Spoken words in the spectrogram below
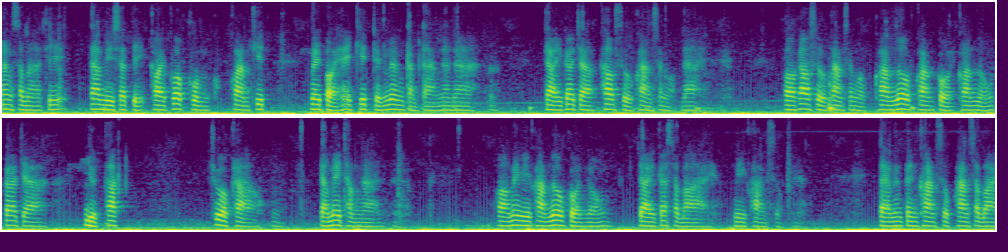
นั่งสมาธิถ้ามีสติคอยควบคุมความคิด ไม่ปล่อยให้คิดถึงเรื่องต่างๆ นานา ใจก็จะเข้าสู่ความสงบได้ พอเข้าสู่ความสงบ ความโลภความโกรธความหลงก็จะหยุดพักชั่วคราว จะไม่ทำงาน พอไม่มีความโลภโกรธหลงใจก็สบายมีความสุข แต่มันเป็นความสุขความสบาย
